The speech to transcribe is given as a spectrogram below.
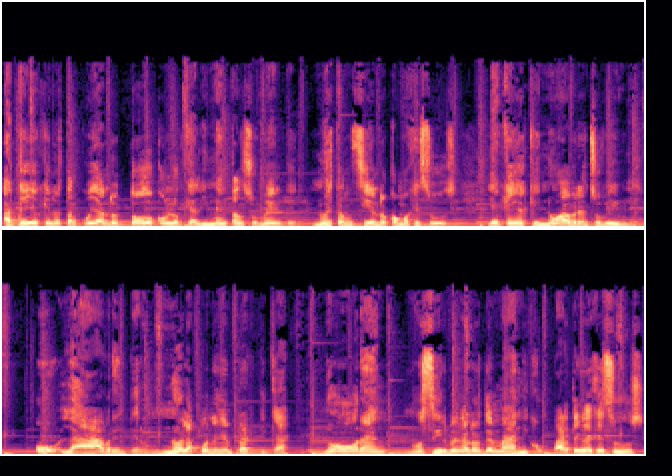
Aquellos que no están cuidando todo con lo que alimentan su mente, no están siendo como Jesús. Y aquellos que no abren su Biblia o la abren pero no la ponen en práctica, no oran, no sirven a los demás ni comparten a Jesús,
